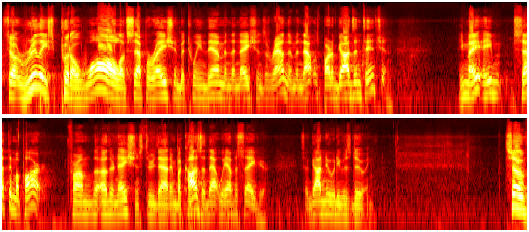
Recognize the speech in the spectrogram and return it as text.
So it really put a wall of separation between them and the nations around them, and that was part of God's intention. He, he set them apart from the other nations through that, and because of that, we have a Savior. So God knew what He was doing. So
